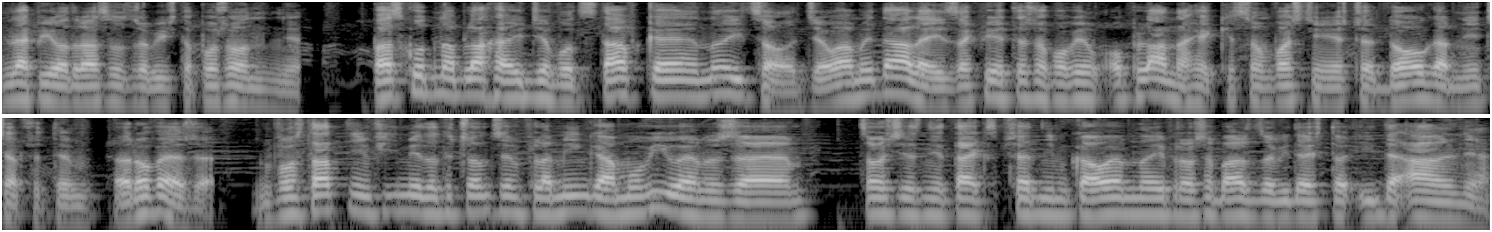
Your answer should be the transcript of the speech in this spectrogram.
lepiej od razu zrobić to porządnie. Paskudna blacha idzie w odstawkę, no i co, działamy dalej. Za chwilę też opowiem o planach, jakie są właśnie jeszcze do ogarnięcia przy tym rowerze. W ostatnim filmie dotyczącym Flaminga mówiłem, że coś jest nie tak z przednim kołem, no i proszę bardzo, widać to idealnie.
